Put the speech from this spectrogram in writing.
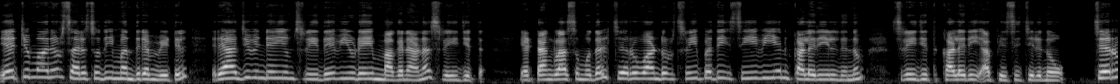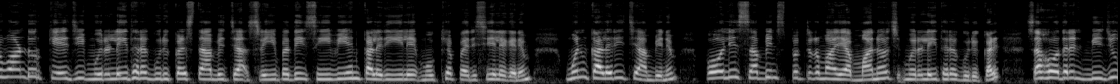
ഏറ്റുമാനൂർ സരസ്വതി മന്ദിരം വീട്ടിൽ രാജുവിന്റെയും ശ്രീദേവിയുടെയും മകനാണ് ശ്രീജിത്ത്. എട്ടാം ക്ലാസ് മുതൽ Cheruvandoor Sreepathi C V N കളരിയിൽ നിന്നും ശ്രീജിത്ത് കളരി അഭ്യസിച്ചിരുന്നു. ചെറുവാണ്ടൂർ കെ ജി മുരളീധര ഗുരുക്കൾ സ്ഥാപിച്ച ശ്രീപതി സി വി എൻ കളരിയിലെ മുഖ്യ പരിശീലകനും മുൻ കളരി ചാമ്പ്യനും പോലീസ് സബ് ഇൻസ്പെക്ടറുമായ മനോജ് മുരളീധര ഗുരുക്കൾ സഹോദരൻ ബിജു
